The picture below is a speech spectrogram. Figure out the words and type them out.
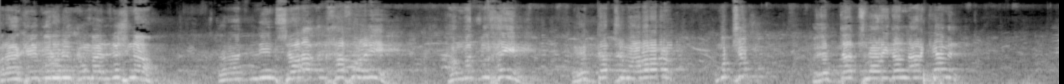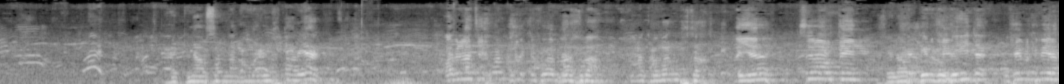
راه كيقولوا لكم اللجنة. راه اللي مشى راه نخافوا عليه. هما الخيل غدا الجمهور موجب غدا تبرد النهار كامل. عندنا وصلنا لعمر المختار ياك قابلات اخوان اهلك اخوان مرحبا. معك عمر المختار اياه سي نور الدين. سي نور الدين عبيد. الخيمه الكبيرة.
